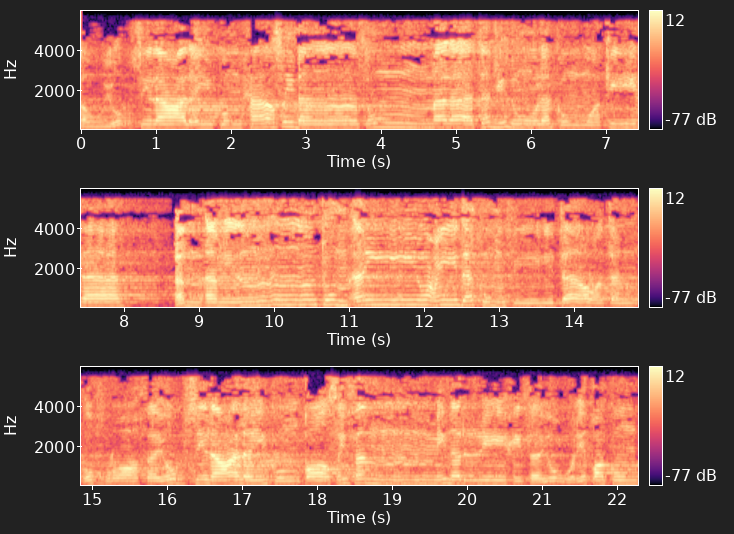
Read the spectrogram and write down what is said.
أَوْ يُرْسِلَ عَلَيْكُمْ حَاصِبًا ثُمَّ لَا تَجِدُوا لَكُمْ وَكِيلًا. أَمْ أَمِنْتُمْ أَن يُعِيدَكُمْ فِيهِ تَارَةً أُخْرَى فَيُرْسِلَ عَلَيْكُمْ قَاصِفًا مِّنَ الرِّيحِ فَيُغْرِقَكُمْ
